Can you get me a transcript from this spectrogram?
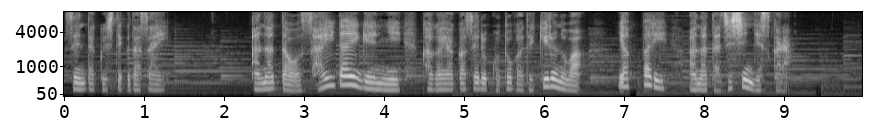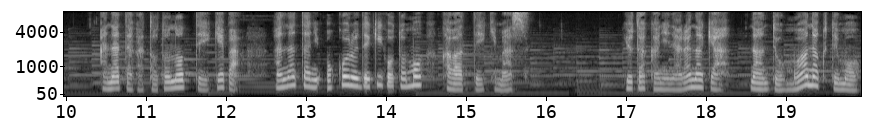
選択してください。あなたを最大限に輝かせることができるのは、やっぱりあなた自身ですから。あなたが整っていけば、あなたに起こる出来事も変わっていきます。豊かにならなきゃなんて思わなくても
